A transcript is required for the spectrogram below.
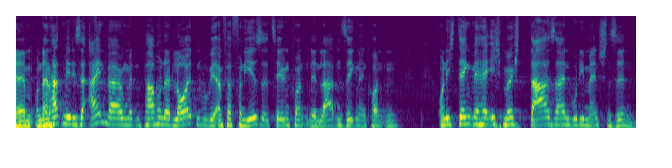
Ähm, und dann hatten wir diese Einweihung mit ein paar hundert Leuten, wo wir einfach von Jesus erzählen konnten, den Laden segnen konnten. Und ich denke mir, hey, ich möchte da sein, wo die Menschen sind.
